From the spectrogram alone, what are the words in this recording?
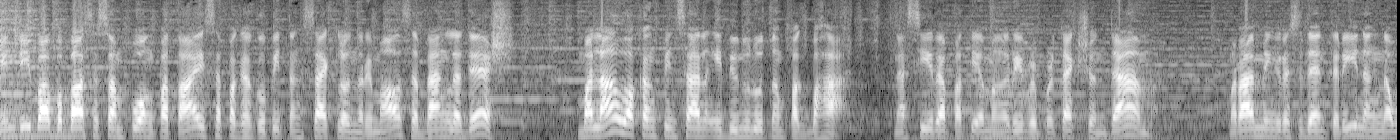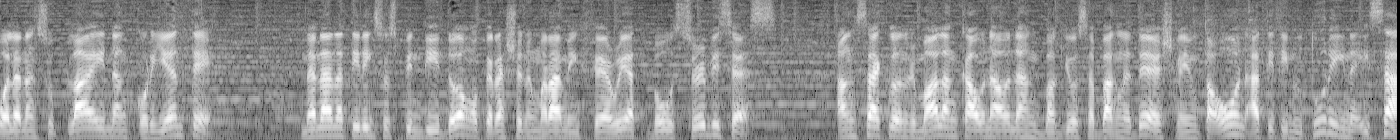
Hindi bababa sa sampu ang patay sa paghagupit ng Cyclone Rimal sa Bangladesh. Malawak ang pinsalang idinulot ng pagbaha. Nasira pati ang mga river protection dam. Maraming residente rin ang nawala ng supply ng kuryente. Nananatiling suspindido ang operasyon ng maraming ferry at boat services. Ang Cyclone Rimal ang kauna-unahang bagyo sa Bangladesh ngayong taon at itinuturing na isa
